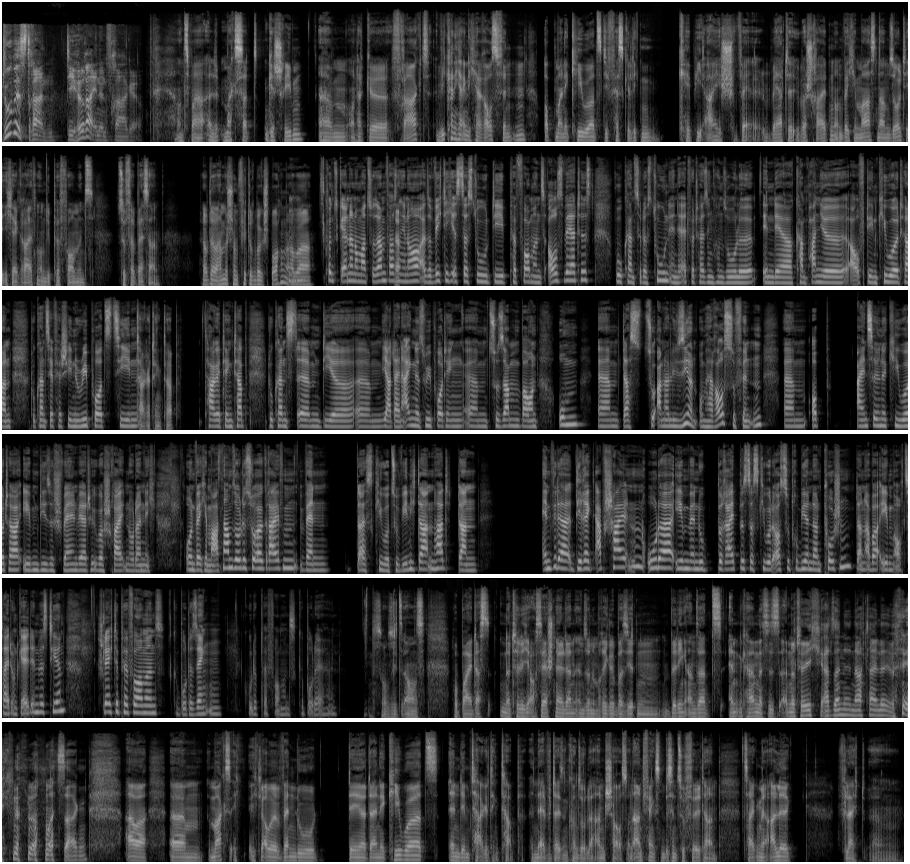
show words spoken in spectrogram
Du bist dran, die Hörerinnenfrage. Und zwar, äh, Max hat geschrieben ähm, und hat gefragt, wie kann ich eigentlich herausfinden, ob meine Keywords die festgelegten KPI-Werte überschreiten und welche Maßnahmen sollte ich ergreifen, um die Performance zu verbessern? Ich glaube, da haben wir schon viel drüber gesprochen, mhm. aber. Du kannst gerne nochmal zusammenfassen, ja. genau. Also wichtig ist, dass du die Performance auswertest. Wo kannst du das tun? In der Advertising-Konsole, in der Kampagne, auf den Keywordern. Du kannst ja verschiedene Reports ziehen. Targeting-Tab. Targeting-Tab. Du kannst ähm, dir ähm, ja dein eigenes Reporting ähm, zusammenbauen, um ähm, das zu analysieren, um herauszufinden, ähm, ob einzelne Keywörter eben diese Schwellenwerte überschreiten oder nicht. Und welche Maßnahmen solltest du ergreifen, wenn das Keyword zu wenig Daten hat, dann entweder direkt abschalten oder eben, wenn du bereit bist, das Keyword auszuprobieren, dann pushen, dann aber eben auch Zeit und Geld investieren. Schlechte Performance, Gebote senken, gute Performance, Gebote erhöhen. So sieht's aus. Wobei das natürlich auch sehr schnell dann in so einem regelbasierten Bidding-Ansatz enden kann. Das ist natürlich, hat seine Nachteile, will ich nur noch mal sagen. Aber ähm, Max, ich, ich glaube, wenn du dir deine Keywords in dem Targeting-Tab in der Advertising-Konsole anschaust und anfängst ein bisschen zu filtern, zeig mir alle, vielleicht ähm,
